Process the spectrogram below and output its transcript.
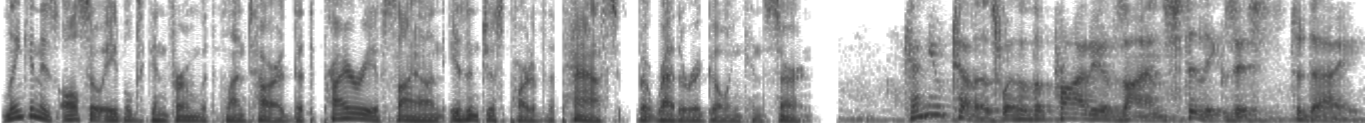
Lincoln is also able to confirm with Plantard that the Priory of Sion isn't just part of the past, but rather a going concern. Can you tell us whether the Priory of Zion still exists today?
